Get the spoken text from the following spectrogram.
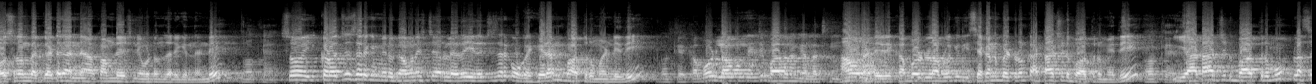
అవసరం తగ్గట్టుగా అన్ని అకామిడేషన్ ఇవ్వడం జరిగిందండి. ఓకే. సో ఇక్కడ వచ్చేసరికి మీరు గమనించారు లేదా ఇది వచ్చేసరికి ఒక హిడెన్ బాత్రూమ్ అండి ఇది. ఓకే కబోర్డ్ లోపల నుంచి బాత్రూమ్కి వెళ్ళచ్చు. అవునండి ఇది కబోర్డ్ లోపలికి ఇది సెకండ్ బెడ్రూమ్కి అటాచ్డ్ బాత్రూమ్ ఇది. ఈ అటాచ్డ్ బాత్రూమ్ ప్లస్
